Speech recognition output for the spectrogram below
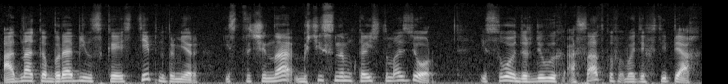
Однако Барабинская степь, например, источена бесчисленным количеством озер, и слой дождевых осадков в этих степях,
